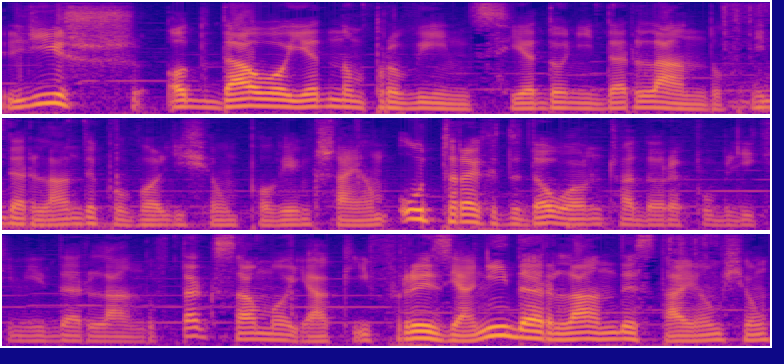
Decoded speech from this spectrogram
Lisz oddało jedną prowincję do Niderlandów. Niderlandy powoli się powiększają. Utrecht dołącza do Republiki Niderlandów, tak samo jak i Fryzja. Niderlandy stają się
